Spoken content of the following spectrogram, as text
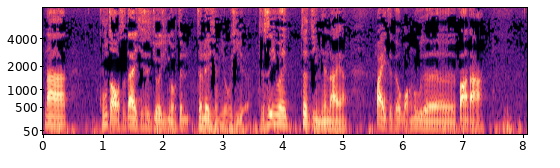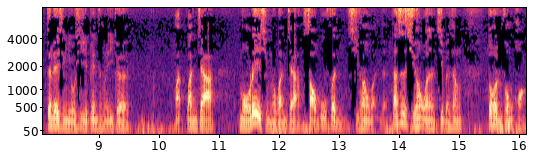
那古早时代其实就已经有这这类型的游戏了，只是因为这几年来啊，拜这个网络的发达，这类型游戏也变成了一个玩玩家。某类型的玩家，少部分喜欢玩的，但是喜欢玩的基本上都很疯狂。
